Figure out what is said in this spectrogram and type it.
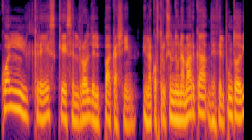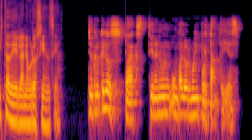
¿Cuál crees que es el rol del packaging en la construcción de una marca desde el punto de vista de la neurociencia? Yo creo que los packs tienen un, valor muy importante y es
